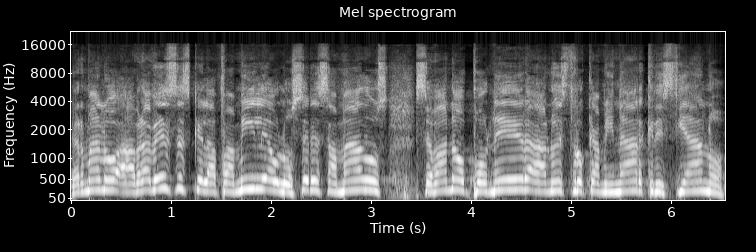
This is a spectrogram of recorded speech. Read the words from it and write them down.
Hermano, habrá veces que la familia o los seres amados se van a oponer a nuestro caminar cristiano,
